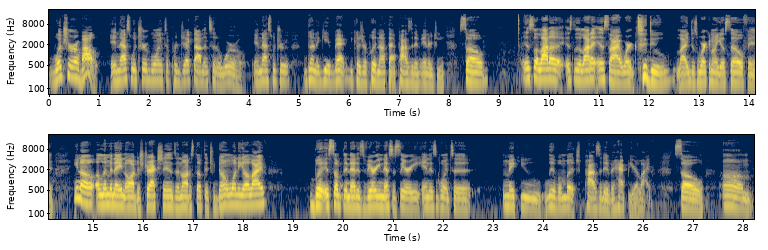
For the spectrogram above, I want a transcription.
what you're about and that's what you're going to project out into the world. And that's what you're gonna get back because you're putting out that positive energy. So it's a lot of it's a lot of inside work to do. Like just working on yourself and you know eliminating all distractions and all the stuff that you don't want in your life. But it's something that is very necessary and it's going to make you live a much positive and happier life. So um,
